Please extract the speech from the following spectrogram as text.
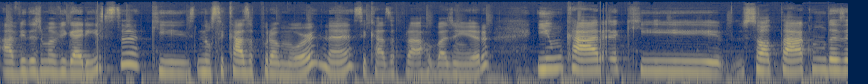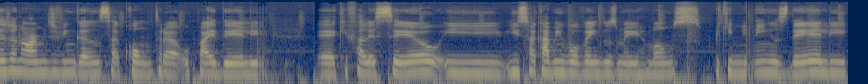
a vida de uma vigarista que não se casa por amor, né? Se casa pra roubar dinheiro. E um cara que só tá com um desejo enorme de vingança contra o pai dele. É, que faleceu e isso acaba envolvendo os meus irmãos pequenininhos dele,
